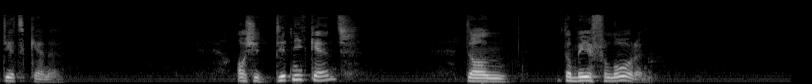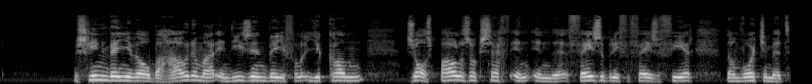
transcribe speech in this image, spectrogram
dit kennen. Als je dit niet kent, dan, dan ben je verloren. Misschien ben je wel behouden, maar in die zin ben je verloren. Je kan, zoals Paulus ook zegt in, in de Efezebrief, Efeze 4, dan word je met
